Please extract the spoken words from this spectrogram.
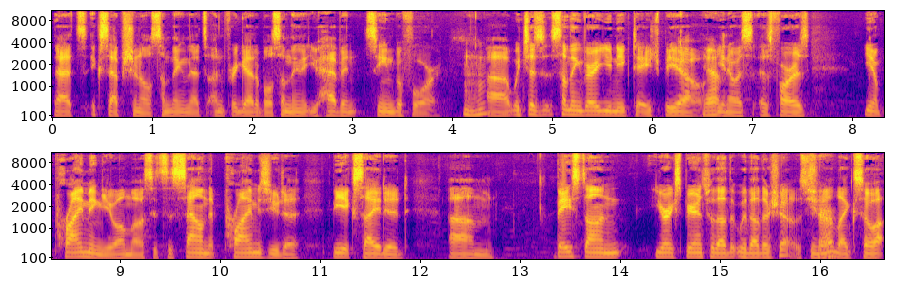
that's exceptional, something that's unforgettable, something that you haven't seen before, uh, which is something very unique to HBO. Yeah. You know, as, as far as you know, priming you almost. It's the sound that primes you to be excited, um, based on your experience with other with other shows. You know, like so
